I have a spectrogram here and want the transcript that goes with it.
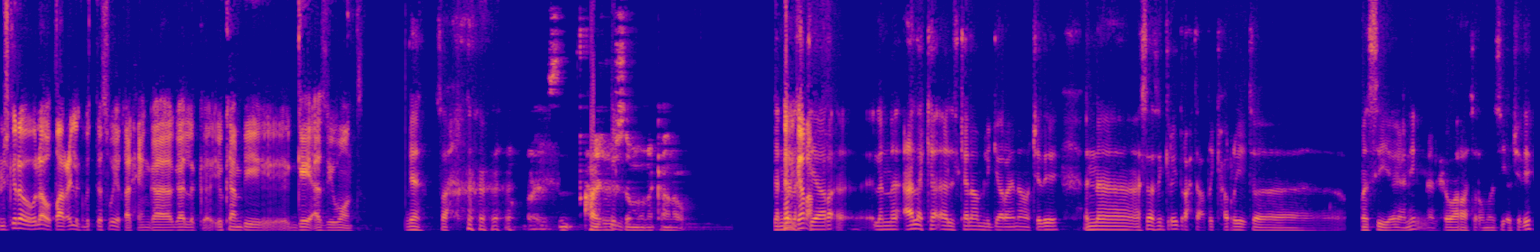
المشكلة ولا وطالع لك بالتسويق الحين. قال لك you can be gay as you want يا صح. هاي يسمونه canon؟ لأن الاختيار لأن على. الكلام اللي قريناه وكذي إن Assassin's Creed راح تعطيك حرية آه، رومانسية يعني الحوارات الرومانسية وكذي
